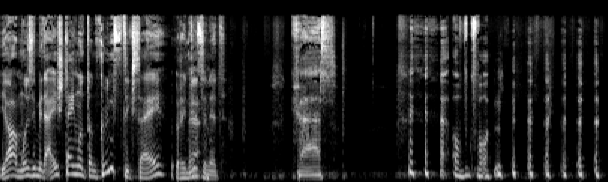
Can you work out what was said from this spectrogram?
ja, muss ich mit einsteigen und dann günstig sein, rendiert Ja. sich nicht. Krass. Abgefahren.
